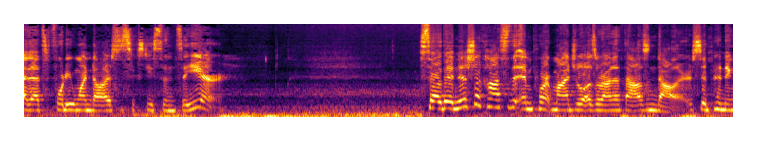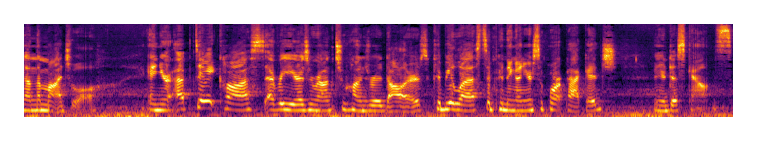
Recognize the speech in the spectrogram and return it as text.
and that's $41.60 a year. So the initial cost of the import module is around $1,000, depending on the module. And your update cost every year is around $200. Could be less depending on your support package and your discounts.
